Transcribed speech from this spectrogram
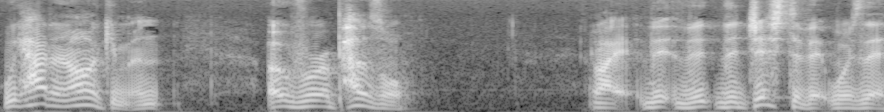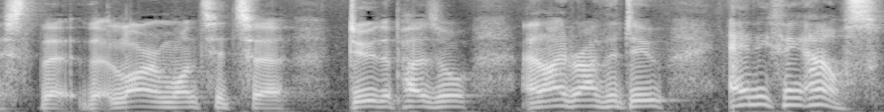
we had an argument over a puzzle. Like, the, the, the, gist of it was this that, that Lauren wanted to do the puzzle, and I'd rather do anything else.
